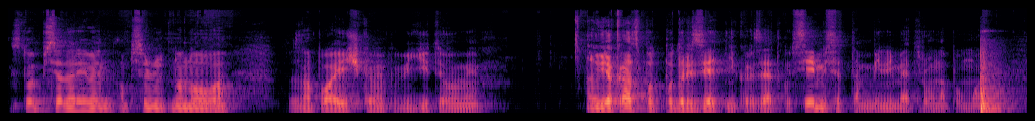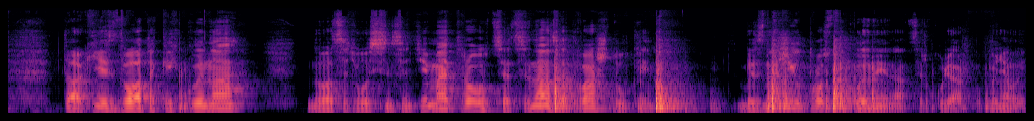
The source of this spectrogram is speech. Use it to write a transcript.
150 гривень, абсолютно нова, з напаєчками победітовими. Ну, якраз під подрезетник розетку, 70 там, мм вона, по-моєму. Так, є два таких клина 28 см. Це ціна за два штуки. Без ножів, просто клини на циркулярку, поняли?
